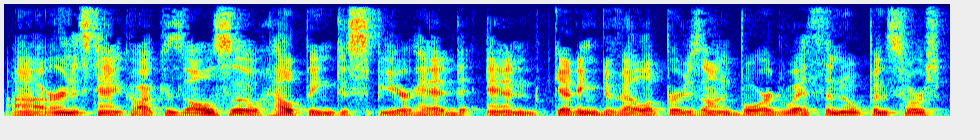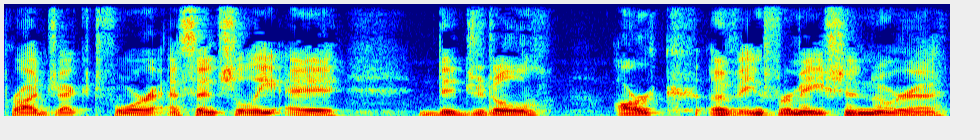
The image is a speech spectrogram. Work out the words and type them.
uh, Ernest Hancock is also helping to spearhead and getting developers on board with an open source project for essentially a digital arc of information or a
